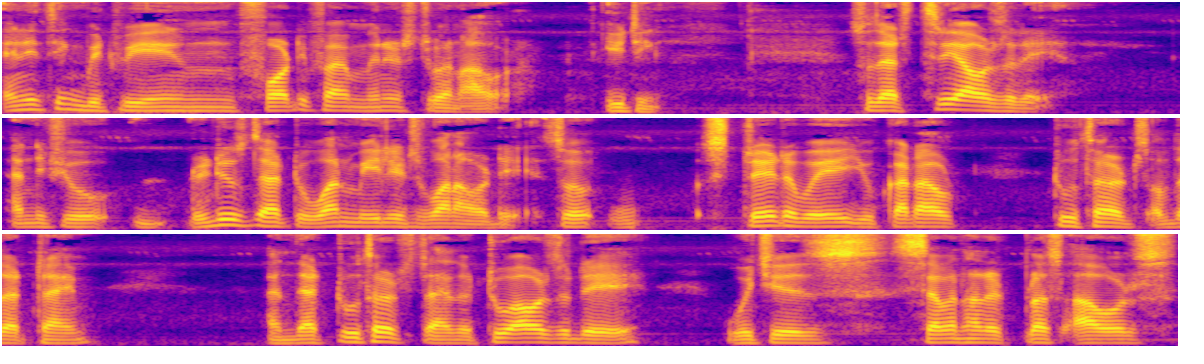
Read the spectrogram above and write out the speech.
anything between 45 minutes to an hour eating. So that's three hours a day. And if you reduce that to one meal, it's one hour a day. So straight away, you cut out two thirds of that time and that two thirds time, the two hours a day, which is 700 plus hours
